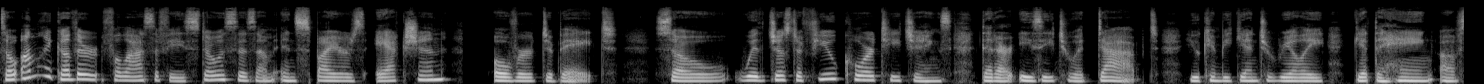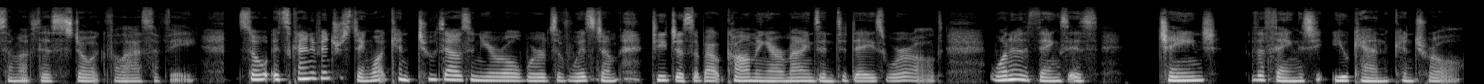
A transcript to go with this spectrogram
So unlike other philosophies, Stoicism inspires action over debate. So, with just a few core teachings that are easy to adopt, you can begin to really get the hang of some of this Stoic philosophy. So, it's kind of interesting. What can 2,000 year old words of wisdom teach us about calming our minds in today's world? One of the things is change the things you can control.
